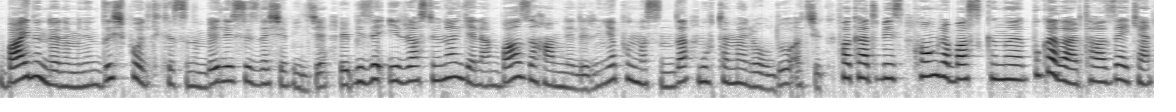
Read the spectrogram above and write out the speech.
Biden döneminin dış politikasının belirsizleşebileceği ve bize irrasyonel gelen bazı hamlelerin yapılmasında muhtemel olduğu açık. Fakat biz kongre baskını bu kadar tazeyken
